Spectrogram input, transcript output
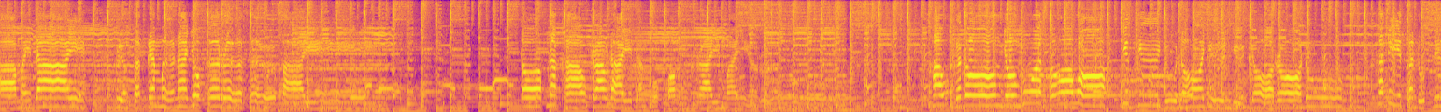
าไม่ได้ เรื่องสักแกรมเมอนายกเออเรอเซอไป ตอบนักข่าวคราวใดดังปกป้องใครไม่รู้ เขากระโดงโยงหัวสว อยู่น้อยืนยืนจอรอดู คดีสะดุดดึง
